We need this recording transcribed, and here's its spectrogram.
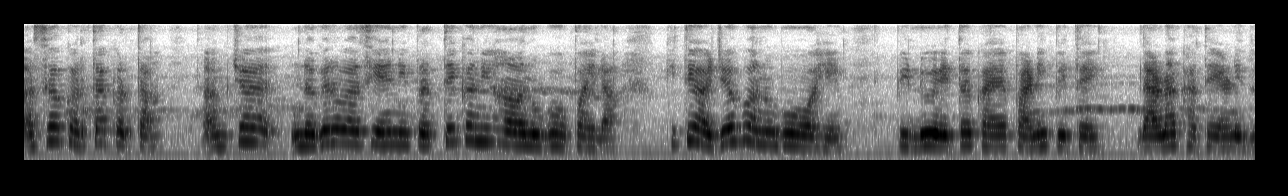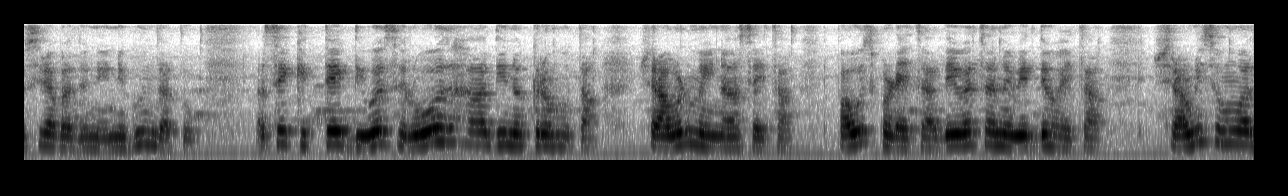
असं करता करता आमच्या नगरवासियांनी प्रत्येकाने हा अनुभव पाहिला किती अजब अनुभव आहे. पिल्लू येतं काय पाणी पिते दाणा खाते आणि दुसऱ्या बाजूने निघून जातो. असे कित्येक दिवस रोज हा दिनक्रम होता. श्रावण महिना असायचा पाऊस पडायचा देवाचा नैवेद्य व्हायचा. श्रावणी समोर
